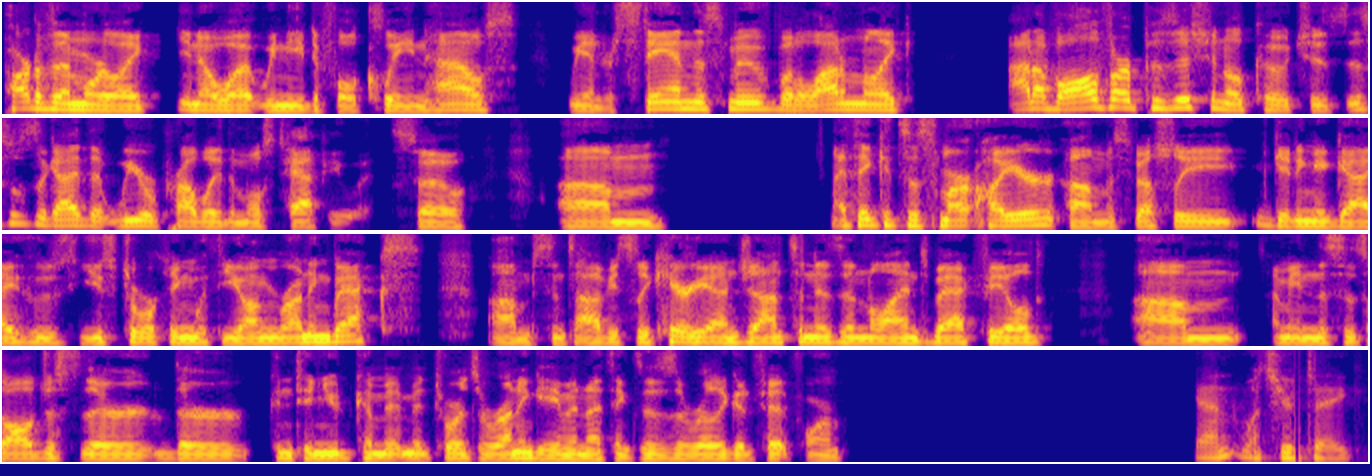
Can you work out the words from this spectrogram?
part of them were like, you know what, we need a full clean house. We understand this move, but a lot of them are like, out of all of our positional coaches, this was the guy that we were probably the most happy with. So, um, I think it's a smart hire, um, especially getting a guy who's used to working with young running backs. Um, since obviously on Johnson is in the Lions backfield. Um, I mean, this is all just their their continued commitment towards the running game, and I think this is a really good fit for him. Kent, what's your take?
